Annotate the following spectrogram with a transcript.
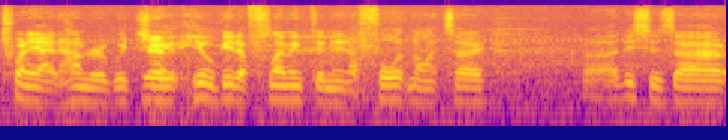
2800, which he- he'll get at Flemington in a fortnight. So uh, this is a,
